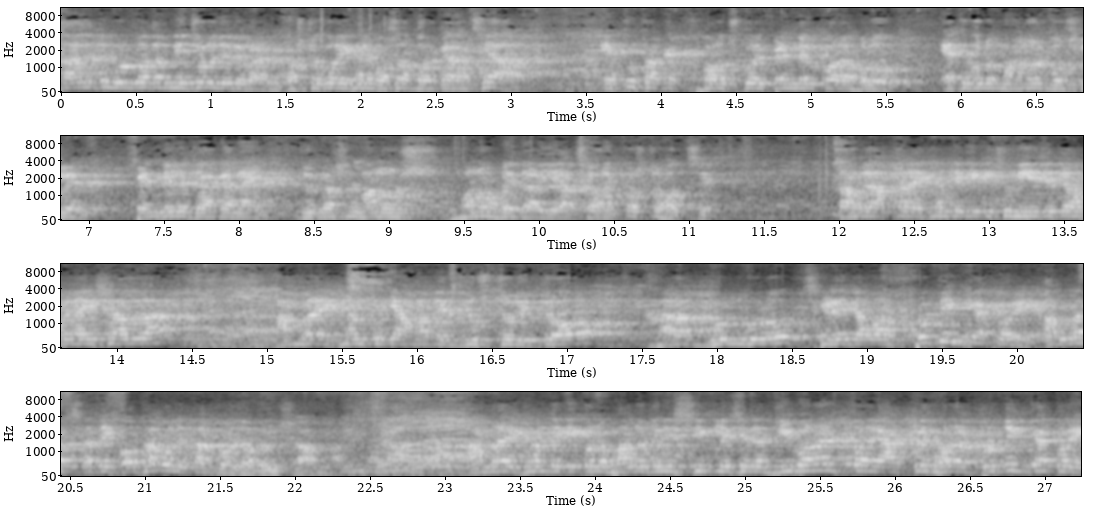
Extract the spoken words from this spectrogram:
তাহলে তো বুট বাদাম নিয়ে চলে যেতে পারেন। কষ্ট করে এখানে বসার দরকার আছে আর। এত টাকা খরচ করে প্যান্ডেল করা হলো। এতগুলো মানুষ বসলেন। প্যান্ডেলের জায়গা নাই। দুই পাশে মানুষ ঘন হয়ে দাঁড়িয়ে আছে। অনেক কষ্ট হচ্ছে। তাহলে আপনারা এখান থেকে কিছু নিয়ে যেতে হবে না ইনশাআল্লাহ? আমরা এখান থেকে আমাদের দুশ্চরিত্র খারাপ গুণগুলো ছেড়ে যাওয়ার প্রতিজ্ঞা করে আল্লাহর সাথে কথা বলে তারপর যাব ইনশাআল্লাহ। আমরা এখান থেকে কোনো ভালো জিনিস শিখলে সেটা জীবনের স্তরে আঁকড়ে ধরার প্রতিজ্ঞা করে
